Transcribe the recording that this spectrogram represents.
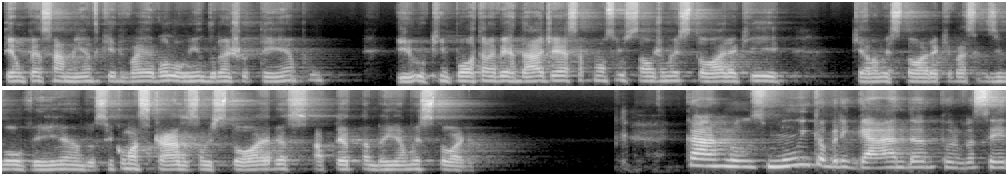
ter um pensamento que ele vai evoluindo durante o tempo, e o que importa, na verdade, é essa construção de uma história que, que ela é uma história que vai se desenvolvendo, assim como as casas são histórias, até também é uma história. Carlos, muito obrigada por você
